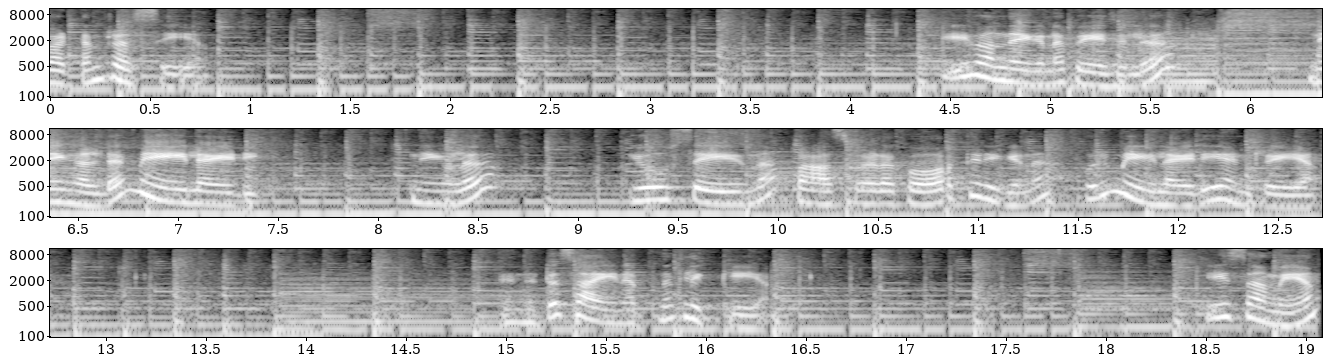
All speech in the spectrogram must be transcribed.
ബട്ടൺ പ്രസ് ചെയ്യാം. ഈ വന്നേക്കുന്ന പേജിൽ നിങ്ങളുടെ മെയിൽ ഐ ഡി നിങ്ങൾ യൂസ് ചെയ്യുന്ന പാസ്വേഡൊക്കെ ഓർത്തിരിക്കുന്ന ഒരു മെയിൽ ഐ ഡി എന്റർ ചെയ്യാം. എന്നിട്ട് സൈൻ അപ്പിന് ക്ലിക്ക് ചെയ്യാം. ഈ സമയം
